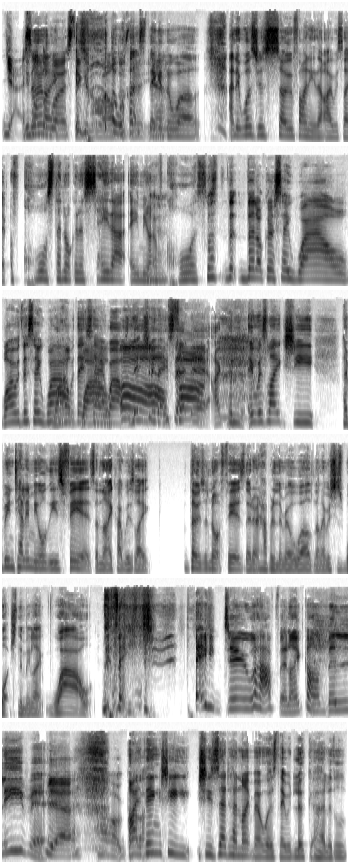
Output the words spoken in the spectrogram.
Yeah, it's You know, not the like, worst thing in the world. The worst thing Yeah. in the world. And it was just so funny that I was like, of course they're not going to say that, Amy. Like, Yeah. of course. They're not going to say wow. Why would they say wow? Why would they say wow? Literally, Oh, they said fuck. it. I couldn't. It was like she had been telling me all these fears, and like I was like, those are not fears. They don't happen in the real world. And I was just watching them, be like, wow, they they do happen. I can't believe it. Yeah. Oh, God. I think she she said her nightmare was they would look at her little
